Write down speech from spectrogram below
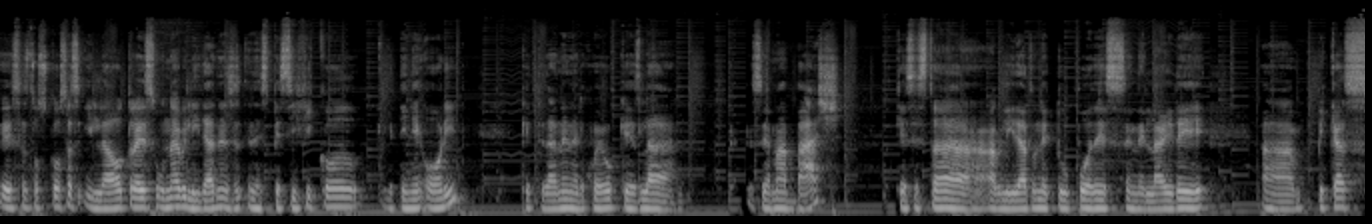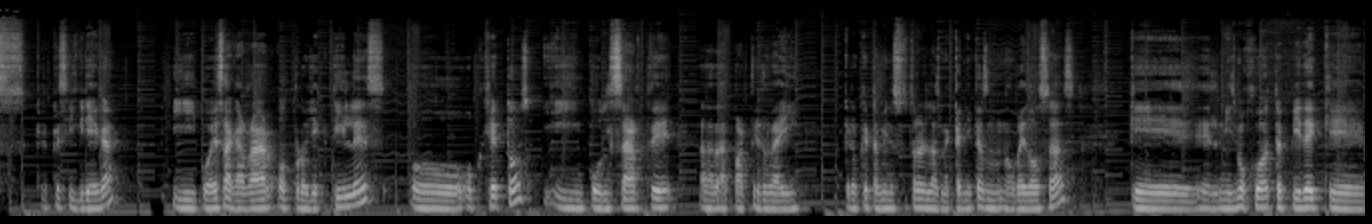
esas, dos cosas. Y la otra es una habilidad en, específico que tiene Ori, que te dan en el juego, que es la. Se llama Bash, que es esta habilidad donde tú puedes en el aire uh, picas, creo que es Y, y puedes agarrar o proyectiles o objetos e impulsarte a partir de ahí. Creo que también es otra de las mecánicas novedosas que el mismo juego te pide que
